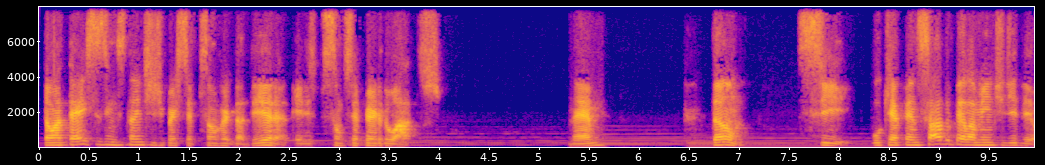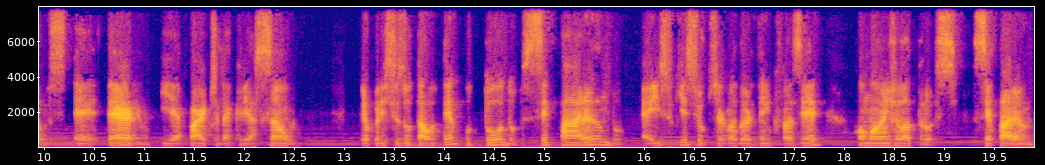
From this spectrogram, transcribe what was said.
Então, até esses instantes de percepção verdadeira, eles precisam ser perdoados. Né? Então, se o que é pensado pela mente de Deus é eterno e é parte da criação, eu preciso estar o tempo todo separando. É isso que esse observador tem que fazer, como a Angela trouxe, separando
